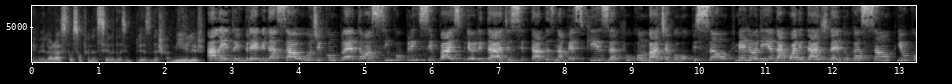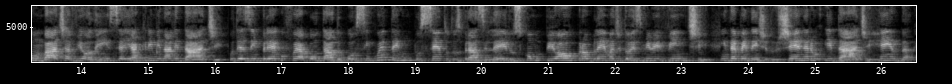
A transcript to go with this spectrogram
melhorar a situação financeira das empresas e das famílias. Além do emprego e da saúde, completam as cinco principais prioridades prioridades citadas na pesquisa o combate à corrupção, melhoria da qualidade da educação e o combate à violência e à criminalidade. O desemprego foi apontado por 51% dos brasileiros como o pior problema de 2020, independente do gênero, idade, renda,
